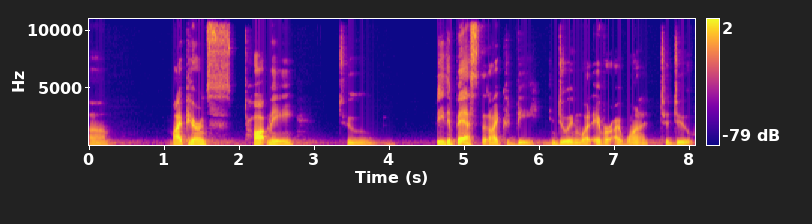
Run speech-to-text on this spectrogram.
um, my parents taught me to be the best that I could be in doing whatever I wanted to do.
